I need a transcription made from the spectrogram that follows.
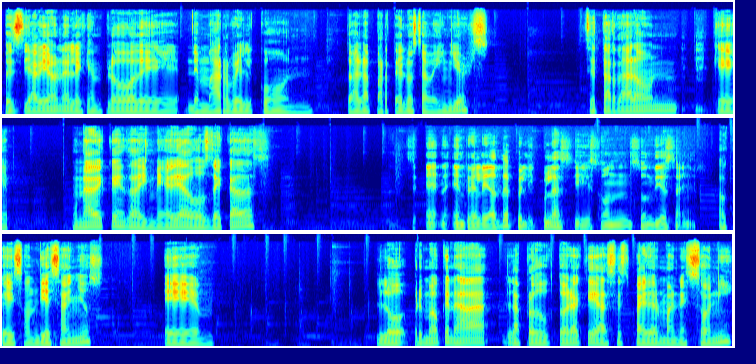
pues ya vieron el ejemplo de, de Marvel con toda la parte de los Avengers. Se tardaron que una década y media, dos décadas. En, en realidad de películas sí, son, son 10 años. Ok, son 10 años. Eh, lo primero que nada, la productora que hace Spider-Man es Sony,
